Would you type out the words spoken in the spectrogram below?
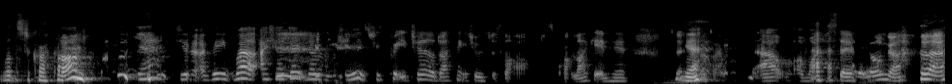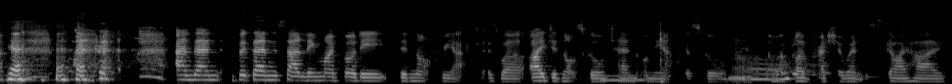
wants to crack on. Yeah, do you know what I mean? Well, actually, I don't know who she is. She's pretty chilled. I think she was just like, oh, I just quite like it in here. But Yeah. I out, I might stay a bit longer. Yeah. and then, but then sadly, my body did not react as well. I did not score 10 on the APGAR score. And my Oh. blood pressure went sky high.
